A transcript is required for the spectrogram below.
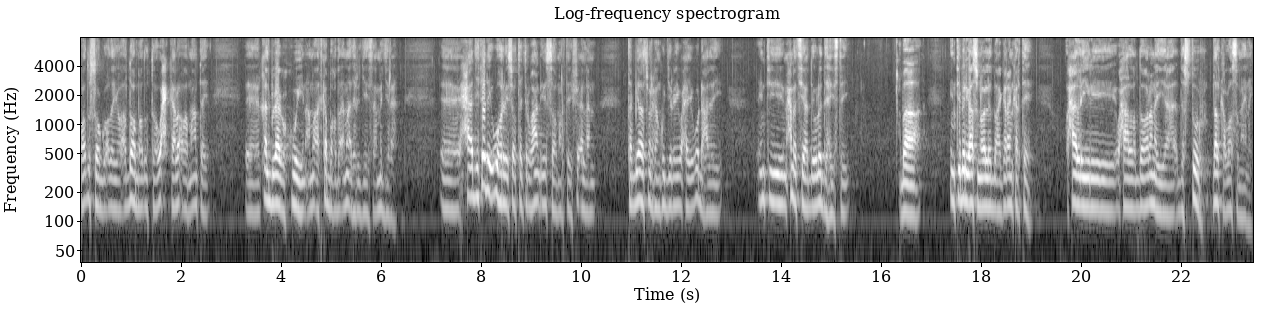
waad u soo go'day oo addoon baad u wax kale oo maanta qalbigaaga ku weyn ama aad ka baqdo ama aad rajaysaa ma jiraan xaaditadii ugu horreysay oo tajrubahaan ii soo martay ficlan tarbiyadaas markaan ku jiray waxay igu dhacday intii maxamed siyaad dowladda haystay baa intii berigaas nooleed baa garan kartee waxaa la yidhi waxaa la dooranayaa dastuur dalka loo sameynayo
